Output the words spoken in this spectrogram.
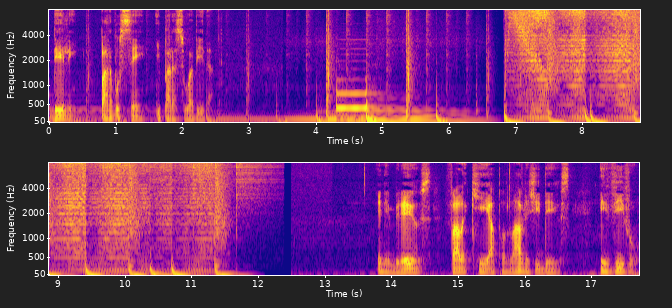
dele para você e para a sua vida. Em Hebreus, fala que a palavra de Deus é vivo.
